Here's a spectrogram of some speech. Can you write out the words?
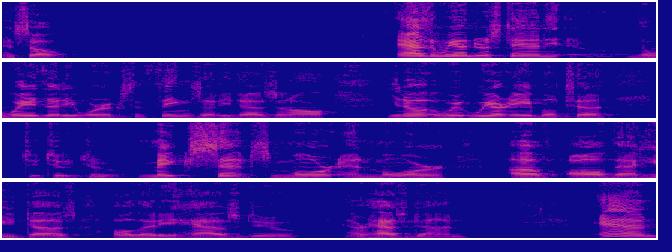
And so, as we understand the way that he works, the things that he does, and all, you know, we, we are able to, to, to, to make sense more and more of all that he does, all that he has do or has done. And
